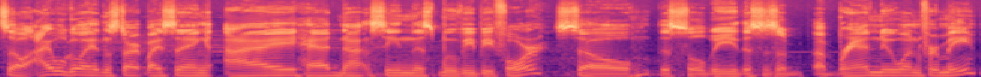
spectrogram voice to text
So I will go ahead and start by saying I had not seen this movie before, so this will be this is a, a brand new one for me,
